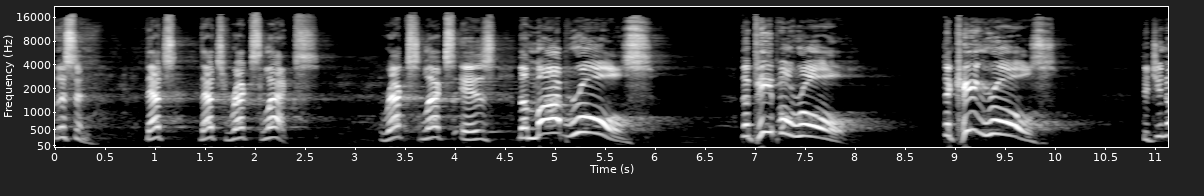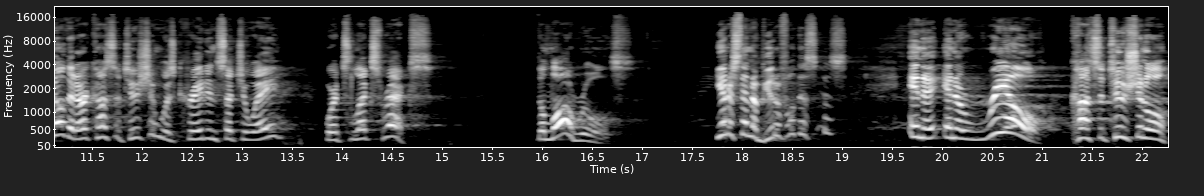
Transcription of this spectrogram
Listen, that's, that's Rex Lex. Rex Lex is the mob rules, the people rule, the king rules. Did you know that our Constitution was created in such a way where it's Lex Rex? The law rules. You understand how beautiful this is? In a, in a real constitutional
